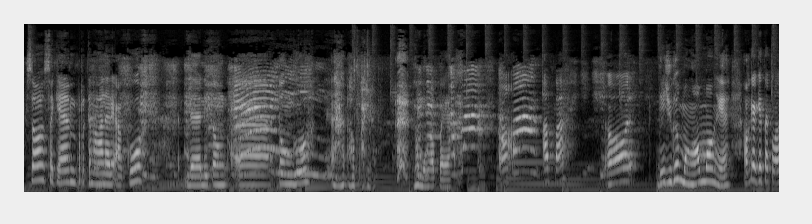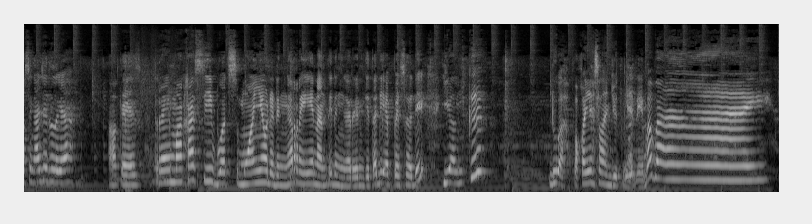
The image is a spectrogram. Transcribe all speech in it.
so sekian perkenalan dari aku dan ditung uh, tunggu apa ya ngomong apa ya oh apa oh dia juga mau ngomong ya oke kita closing aja dulu ya Oke, terima kasih buat semuanya udah dengerin. Nanti dengerin kita di episode yang ke dua. Pokoknya selanjutnya deh. Bye bye.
